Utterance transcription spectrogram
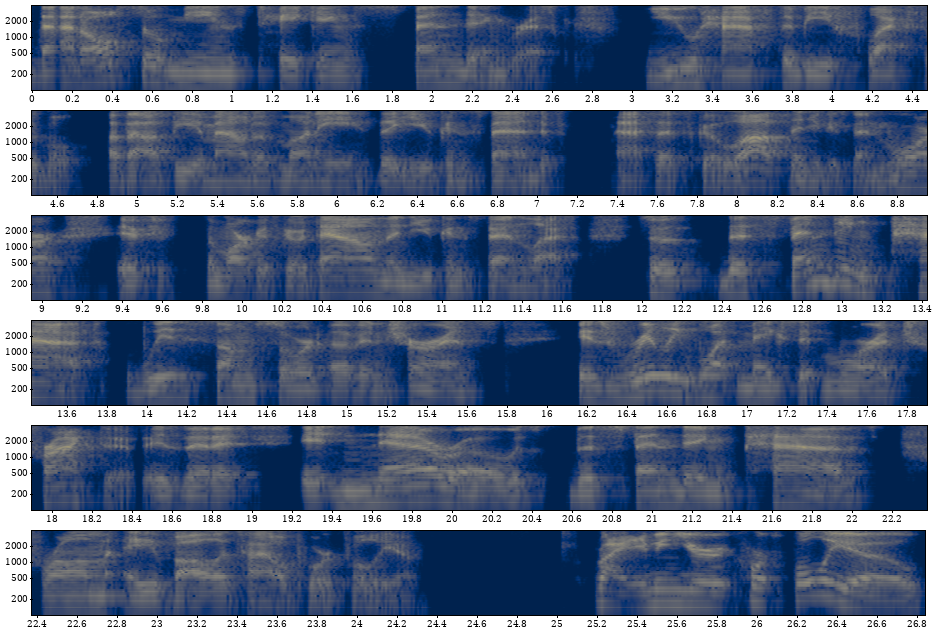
that also means taking spending risk you have to be flexible about the amount of money that you can spend. If assets go up, then you can spend more. If the markets go down, then you can spend less. So the spending path with some sort of insurance is really what makes it more attractive is that it it narrows the spending paths from a volatile portfolio. Right. I mean, your portfolio,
